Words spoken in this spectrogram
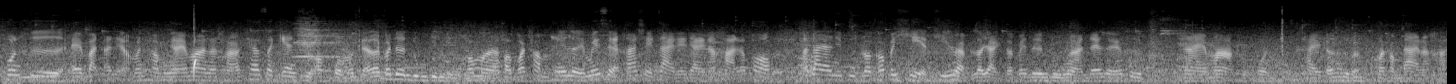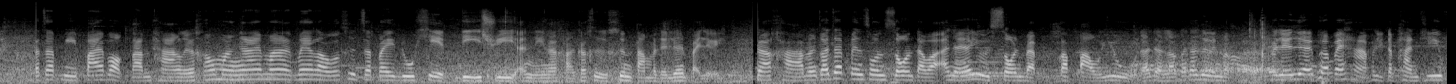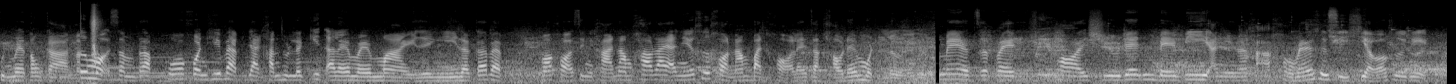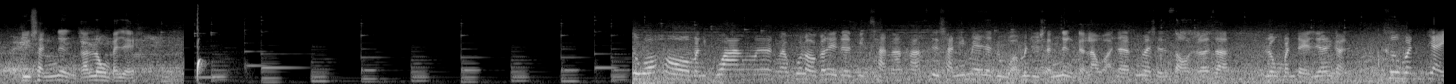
ทุกคนคือไอบัตรอันเนี้ยมันทำง่ายมากนะคะ แค่สแกน QR code เมื่อกี้แล้วก็เดินดุมดุมดุมเข้ามาเขาก็ทำให้เลยไม่เสียค่าใช้จ่ายใดๆนะคะ แล้วพอเราได้อันนี้ปุ๊บเราก็ไปเขตที่แบบเราอยากจะไปเดินดูงานได้เลยก็คือง่ายมากทุกคนใครก็คือแบบมาทำได้นะคะ ก็จะมีป้ายบอกตามทางเลยเข้ามาง่ายมาก แม่เราก็คือจะไปดูเขต D 3 อันนี้นะคะ ก็คือขึ้นตามบันไดเลื่อนไปเลยนะคะ มันก็จะเป็นโซนๆ แต่ว่าอันนี้จะอยู่โซนแบบกระเป๋าอยู่ แล้วเดี๋ยวเราก็จะเดินแบบไปเรื่อยๆ เพื่อไปหาผลิตภัณฑ์ที่คุณแม่ต้องการคือเหมาะสำหรับพวกคนที่แบบอยากทำธุรกิจอะไรใหม่ๆอะไรอย่างนี้ แล้วก็แบบมาขอสินค้านำเข้าได้ อันนี้ก็คือขอนำบัตรขออะไรจากเขาได้หมดเลย แม่จะเป็น Toy Children Baby อันนี้นะคะ ของแม่ก็คือสีเขียวก็คือนี่อยู่ชั้นหนึ่งก็ลงไปเลย ฮอลล์มันกว้างมากแล้วพวกเราก็เลยเดินผิดชั้นนะคะ คือชั้นที่แม่จะดูอะมันอยู่ชั้นหนึ่งแต่เราอะจะขึ้นมาชั้นสองแล้วเราจะลงบันไดเลื่อนกัน คือมันใหญ่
